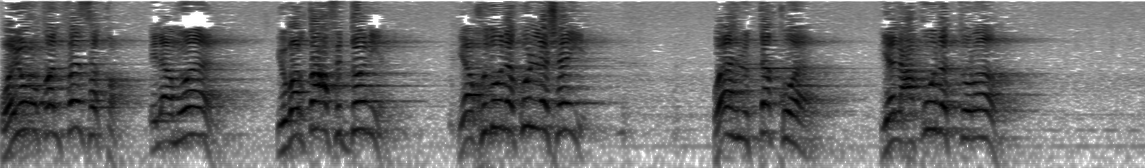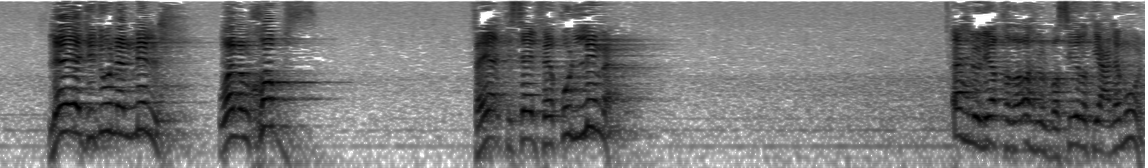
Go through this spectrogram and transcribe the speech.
ويعطى الفسقة الأموال يبرطع في الدنيا يأخذون كل شيء. وأهل التقوى يلعقون التراب. لا يجدون الملح ولا الخبز. فيأتي سائل فيقول لما؟ أهل اليقظة وأهل البصيرة يعلمون.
